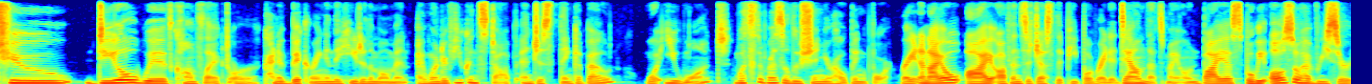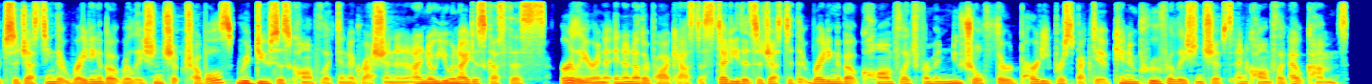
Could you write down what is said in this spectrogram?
To deal with conflict or kind of bickering in the heat of the moment, I wonder if you can stop and just think about what you want. What's the resolution you're hoping for, right? And I, I often suggest that people write it down. That's my own bias. But we also have research suggesting that writing about relationship troubles reduces conflict and aggression. And I know you and I discussed this earlier in, in another podcast, a study that suggested that writing about conflict from a neutral third party perspective can improve relationships and conflict outcomes.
